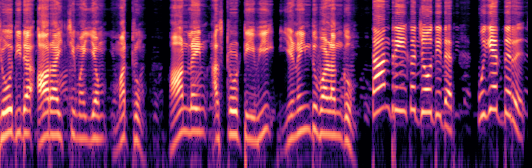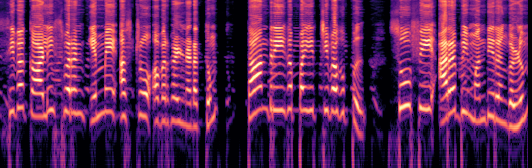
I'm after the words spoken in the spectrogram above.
ஜோதிட ஆராய்ச்சி மையம் மற்றும் ஆன்லைன் அஸ்ட்ரோ டிவி இணைந்து வழங்கும். தாந்திரீக ஜோதிடர் உயர்திரு சிவகாளீஸ்வரன் எம்ஏ அஸ்ட்ரோ அவர்கள் நடத்தும் தாந்திரீக பயிற்சி வகுப்பு. சூஃபி அரபி மந்திரங்களும்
